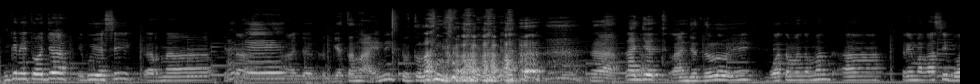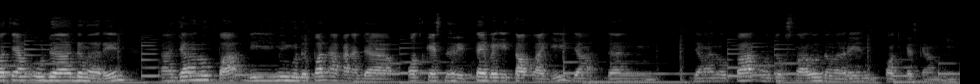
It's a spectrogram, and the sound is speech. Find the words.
mungkin itu aja Ibu Yesi karena kita Oke. ada kegiatan lain nih kebetulan. nah, Lanjut. lanjut dulu nih buat teman-teman eh, terima kasih buat yang udah dengerin. Eh, jangan lupa di minggu depan akan ada podcast dari TBI Talk lagi jangan dan jangan lupa untuk selalu dengerin podcast kami.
